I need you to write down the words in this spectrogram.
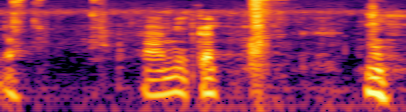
เอาหามีดกันนี่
